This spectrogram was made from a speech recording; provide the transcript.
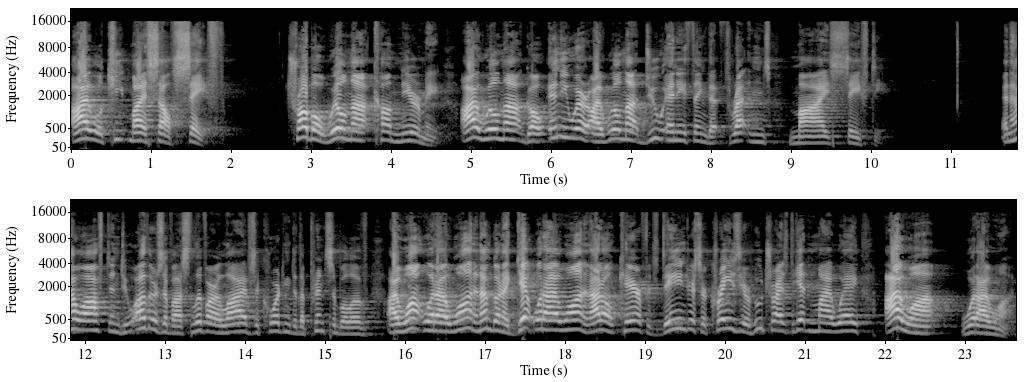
I will keep myself safe? Trouble will not come near me. I will not go anywhere. I will not do anything that threatens my safety. And how often do others of us live our lives according to the principle of, I want what I want and I'm going to get what I want and I don't care if it's dangerous or crazy or who tries to get in my way. I want what I want.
